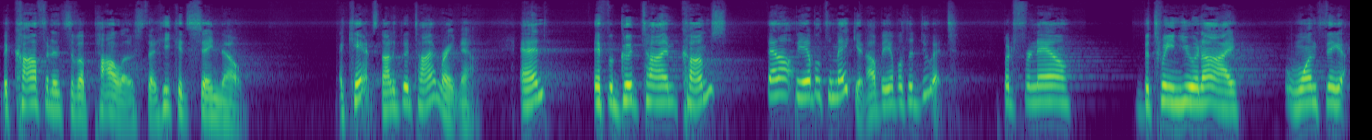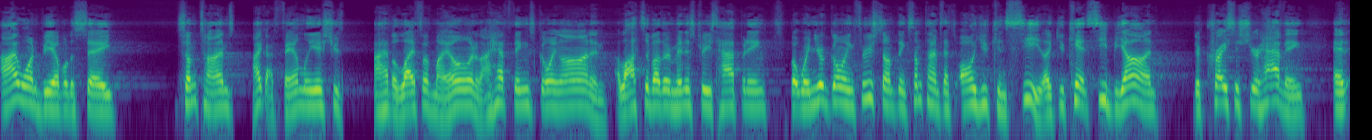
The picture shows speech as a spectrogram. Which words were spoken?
the confidence of Apollos that he could say no. I can't. It's not a good time right now. And if a good time comes, then I'll be able to make it. I'll be able to do it. But for now, between you and I, one thing I want to be able to say, sometimes I got family issues. I have a life of my own and I have things going on and lots of other ministries happening. But when you're going through something, sometimes that's all you can see. Like you can't see beyond the crisis you're having and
